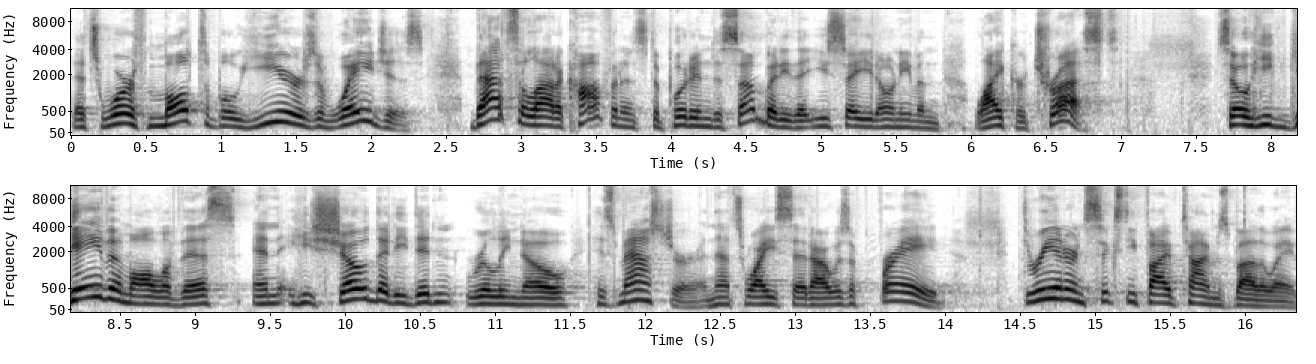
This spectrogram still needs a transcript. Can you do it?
that's worth multiple years of wages. That's a lot of confidence to put into somebody that you say you don't even like or trust. So he gave him all of this, and he showed that he didn't really know his master. And that's why he said, I was afraid. 365 times, by the way.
